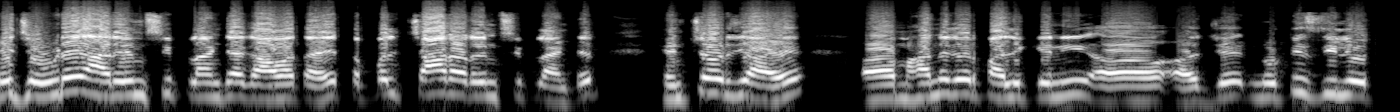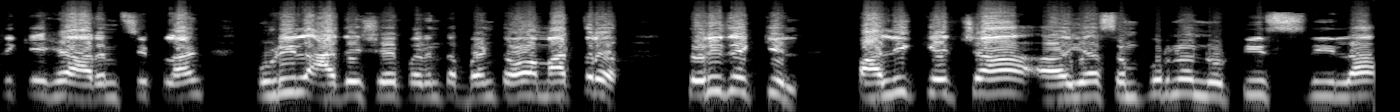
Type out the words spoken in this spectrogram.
हे जेवढे आर एम सी प्लांट या गावात आहेत तब्बल चार आर एम सी प्लांट आहेत ह्यांच्यावर जे आहे महानगरपालिकेने जे नोटीस दिली होती की हे आर एम सी प्लांट पुढील आदेश येईपर्यंत बंद ठेवा मात्र तरी देखील पालिकेच्या या संपूर्ण नोटीसला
